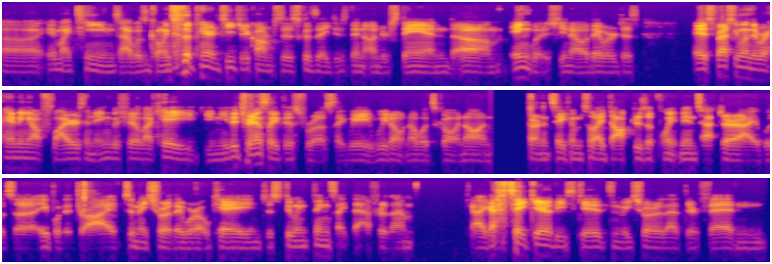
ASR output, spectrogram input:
uh, in my teens, I was going to the parent teacher conferences because they just didn't understand um, English. You know, they were just, especially when they were handing out flyers in English, they're like, "Hey, you need to translate this for us. Like, we we don't know what's going on." starting to take them to like doctor's appointments after I was uh, able to drive to make sure they were okay and just doing things like that for them. I got to take care of these kids and make sure that they're fed and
